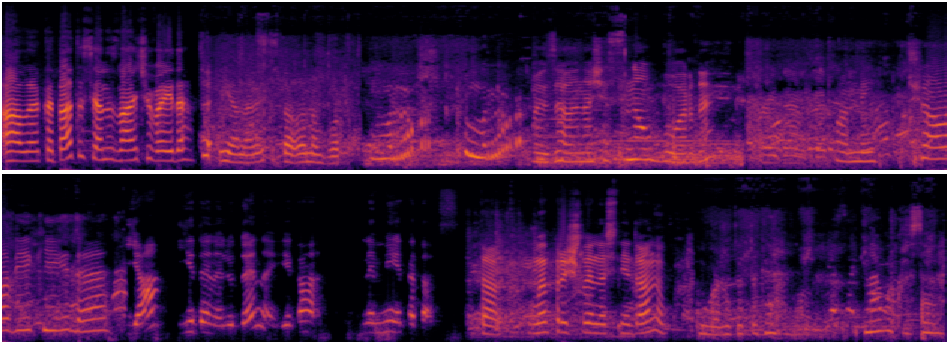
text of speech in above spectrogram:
Але кататися я не знаю, чи вийде. Я навіть стала на борт. Ми взяли наші сноуборди. Мій чоловік їде. Я єдина людина, яка не вміє кататися. Так, ми прийшли на сніданок. Боже, тут таке небо красиве.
